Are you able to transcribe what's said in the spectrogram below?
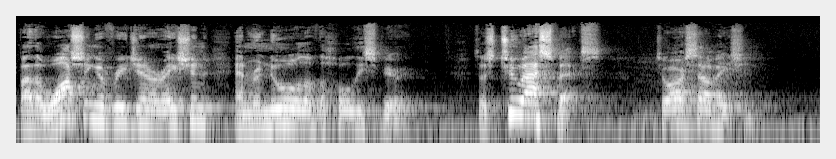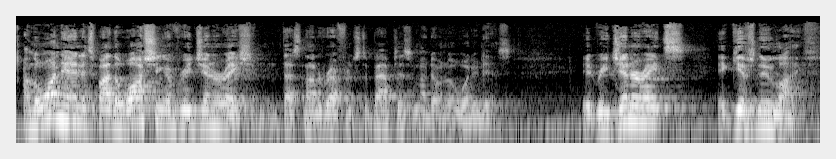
by the washing of regeneration and renewal of the Holy Spirit. So there's two aspects to our salvation. On the one hand, it's by the washing of regeneration. That's not a reference to baptism. I don't know what it is. It regenerates, it gives new life.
